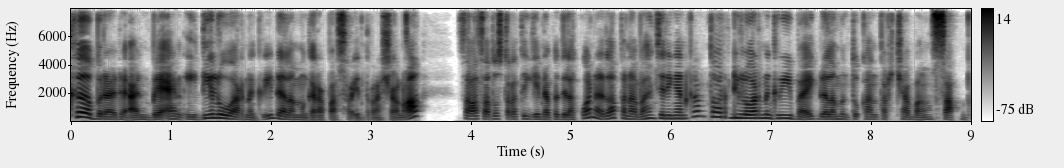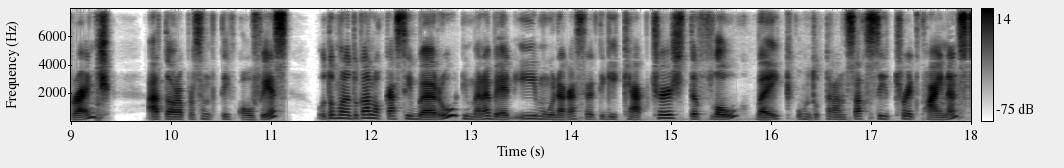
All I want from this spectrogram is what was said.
keberadaan BNI di luar negeri dalam menggarap pasar internasional, salah satu strategi yang dapat dilakukan adalah penambahan jaringan kantor di luar negeri baik dalam bentuk kantor cabang sub-branch atau representative office untuk menentukan lokasi baru di mana BNI menggunakan strategi captures the flow baik untuk transaksi trade finance,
